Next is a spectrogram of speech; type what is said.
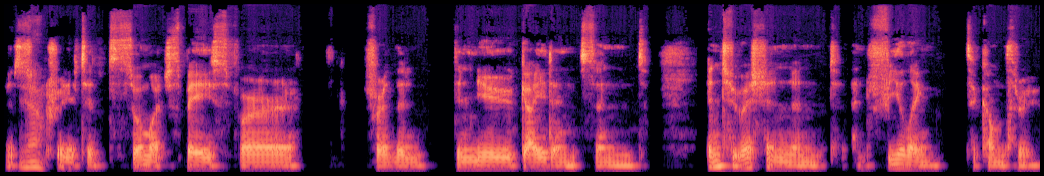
It's yeah. created so much space for for the the new guidance and intuition and and feeling to come through.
